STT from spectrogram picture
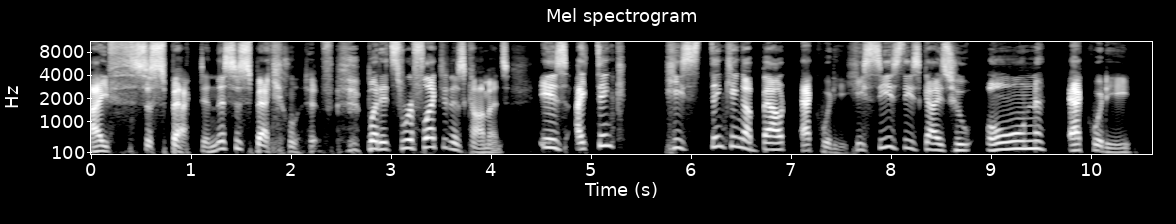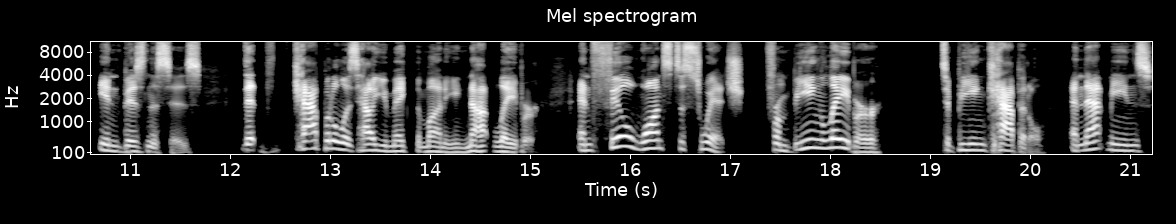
I suspect, and this is speculative, but it's reflected in his comments, is I think he's thinking about equity. He sees these guys who own equity in businesses, that capital is how you make the money, not labor. And Phil wants to switch from being labor to being capital. And that means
